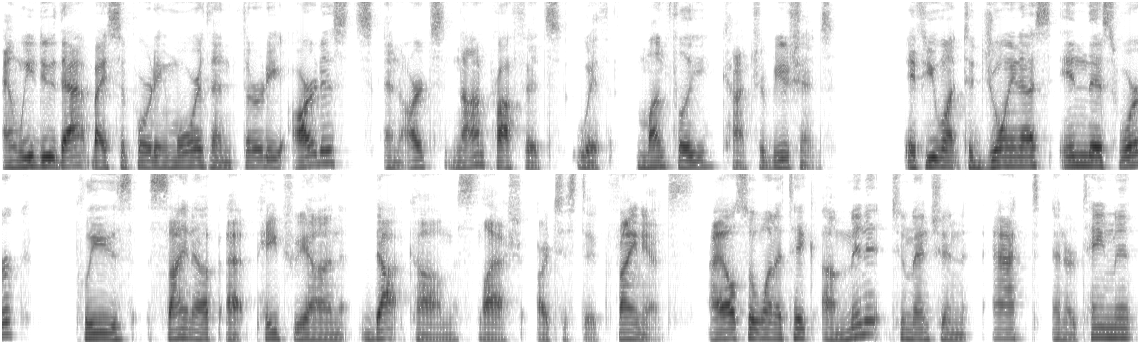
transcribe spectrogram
And we do that by supporting more than 30 artists and arts nonprofits with monthly contributions. If you want to join us in this work, please sign up at patreon.com slash artistic finance. I also want to take a minute to mention ACT Entertainment.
